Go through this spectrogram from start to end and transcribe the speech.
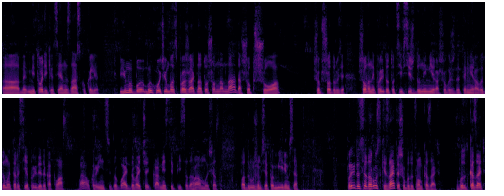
а, методики, це я не знаю скільки літ. І ми, ми хочемо вас прожати на те, що нам треба, щоб що? Щоб що, друзі, що вони прийдуть, оці всі ждуни міра, що ви ждете міра. Ви думаєте, Росія прийде така клас? А, українці, давай, давай, чайка вместе 50 грам, ми зараз подружимося, поміримося. Прийдуть сюди русські, знаєте, що будуть вам казати? Будуть казати,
